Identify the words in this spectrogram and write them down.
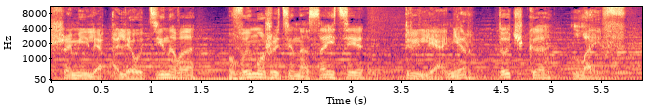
Шамиля Аляутдинова вы можете на сайте триллионер.life.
